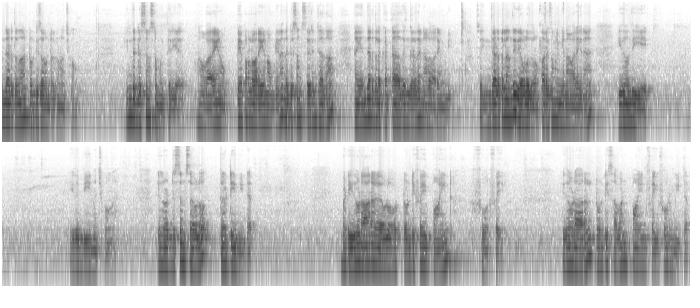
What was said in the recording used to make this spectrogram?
இந்த இடத்துல தான் டுவெண்ட்டி செவன் இருக்குன்னு வச்சுக்கோங்க. இந்த டிஸ்டன்ஸ் நமக்கு தெரியாது. நம்ம வரையணும். பேப்பரில் வரையணும் அப்படின்னா இந்த டிஸ்டன்ஸ் தெரிஞ்சால் தான் நான் எந்த இடத்துல கட் ஆகுதுங்கிறத என்னால் வரைய முடியும். ஸோ இந்த இடத்துல இருந்து இது எவ்வளோ தூரம்? ஃபார் எக்ஸாம்பிள் இங்கே நான் வரைகிறேன். இது வந்து ஏ இது பின்னு வச்சுக்கோங்க. இதோட டிஸ்டன்ஸ் எவ்வளோ? தேர்ட்டி மீட்டர் பட் இதோட ஆர்எல் எவ்வளோ? Twenty five point four five இதோட RL twenty seven point five four metre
